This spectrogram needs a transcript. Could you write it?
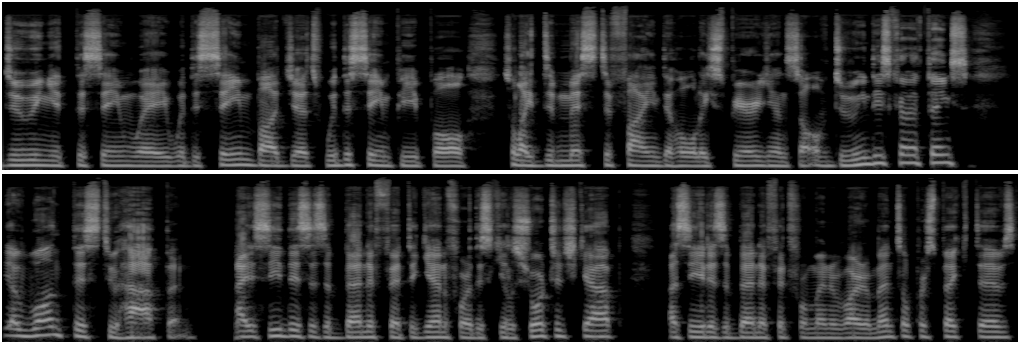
doing it the same way with the same budgets with the same people so like demystifying the whole experience of doing these kind of things i want this to happen i see this as a benefit again for the skill shortage gap i see it as a benefit from an environmental perspectives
